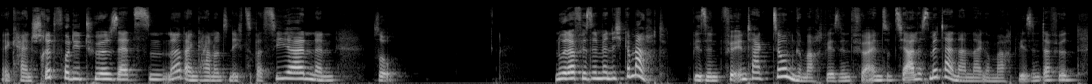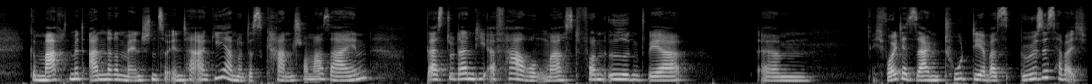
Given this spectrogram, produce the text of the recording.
wenn wir keinen Schritt vor die Tür setzen, ne, dann kann uns nichts passieren, dann so. Nur dafür sind wir nicht gemacht. Wir sind für Interaktion gemacht. Wir sind für ein soziales Miteinander gemacht. Wir sind dafür gemacht, mit anderen Menschen zu interagieren. Und das kann schon mal sein, dass du dann die Erfahrung machst von irgendwer, ähm, ich wollte jetzt sagen, tut dir was Böses, aber ich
